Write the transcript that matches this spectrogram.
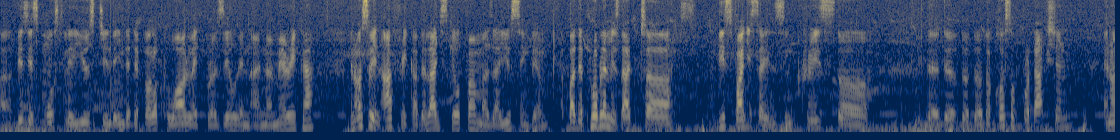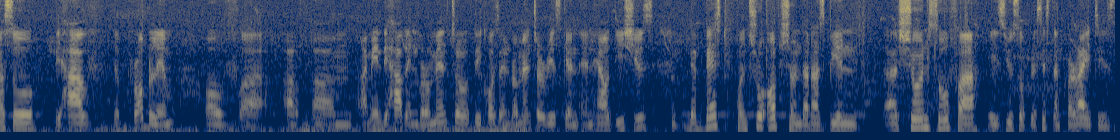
uh, this is mostly used in the, in the developed world like Brazil and, and, America. And also in Africa the large scale farmers are using them. But the problem is that uh, these fungicides increase the the, the, the, the, cost of production. And also they have the problem of, uh, of um, I mean they have environmental they cause environmental risk and, and health issues. The best control option that has been uh, shown so far is use of resistant varieties.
